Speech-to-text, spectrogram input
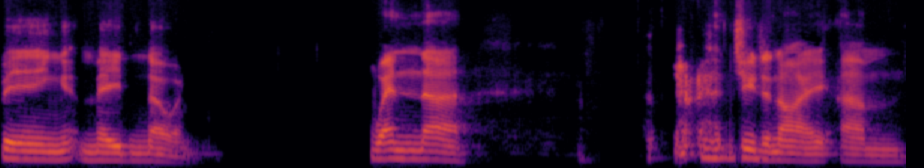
being made known. When uh, Jude and I um,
